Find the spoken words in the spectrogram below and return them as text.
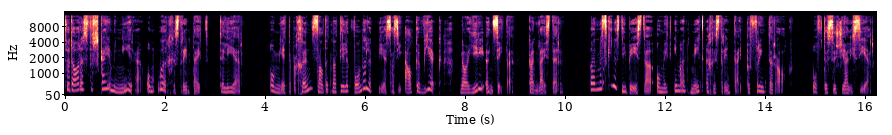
So daar is verskeie maniere om oor gestremdheid te leer. Om mee te begin, sal dit natuurlik wonderlik wees as jy elke week na hierdie insette kan luister. Maar miskien is die beste om met iemand met 'n gestremdheid bevriend te raak of te sosialiseer.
